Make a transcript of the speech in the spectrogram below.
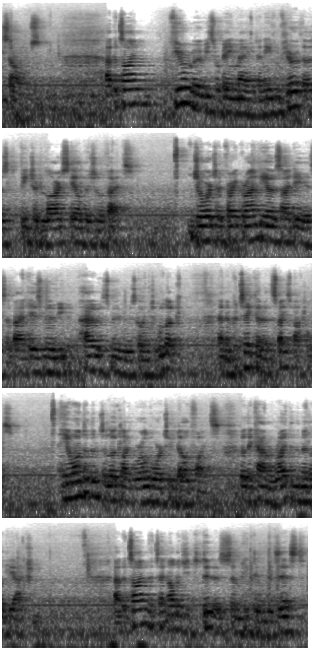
Star Wars. At the time, fewer movies were being made, and even fewer of those featured large-scale visual effects. George had very grandiose ideas about his movie, how his movie was going to look, and in particular the space battles. He wanted them to look like World War II dogfights, with the camera right in the middle of the action. At the time, the technology to do this simply didn't exist.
